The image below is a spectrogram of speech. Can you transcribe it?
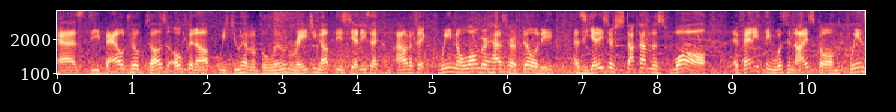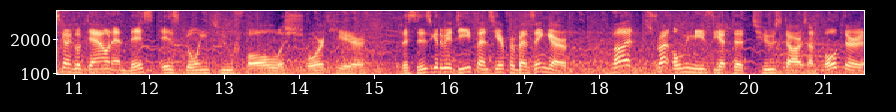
as the battle drill does open up. We do have a balloon raging up these Yetis that come out of it. Queen no longer has her ability as the Yetis are stuck on this wall. If anything, with an Ice Golem, Queen's going to go down, and this is going to fall short here. this is going to be a defense here for Badzinger, but Strut only needs to get the two stars on both their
